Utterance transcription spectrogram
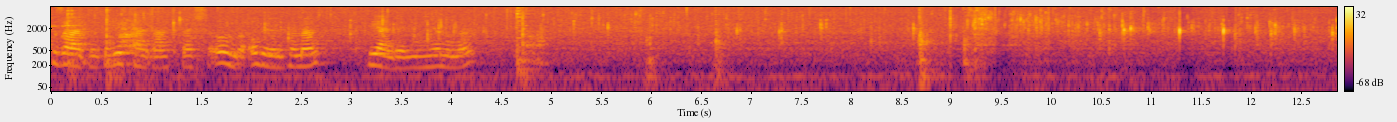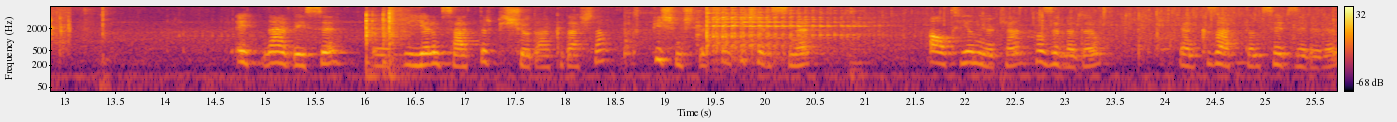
Kızardığı da yeterli arkadaşlar. Onu da alıyorum hemen diğerlerinin yanına. Et neredeyse e, bir yarım saattir pişiyordu arkadaşlar. Pişmiştir. Şimdi içerisine altı yanıyorken hazırladığım yani kızarttığım sebzeleri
